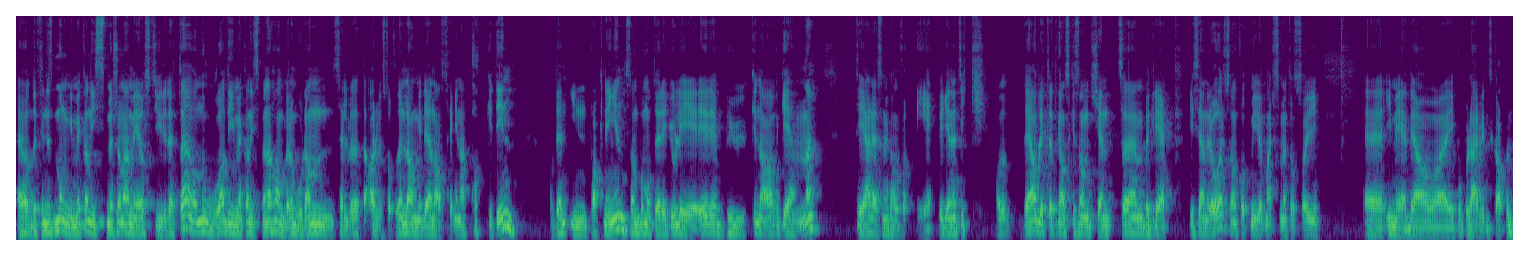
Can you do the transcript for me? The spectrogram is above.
Eh, og det finnes mange mekanismer som er med å styre dette, og noe av de mekanismene handler om hvordan selve dette arvestoffet, den lange DNA-strengen, er pakket inn. Og den innpakningen som på en måte regulerer bruken av genene, det er det som vi kaller for epigenetikk. Og det har blitt et ganske sånn kjent begrep i senere år, som har fått mye oppmerksomhet også i, i media og i populærvitenskapen.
